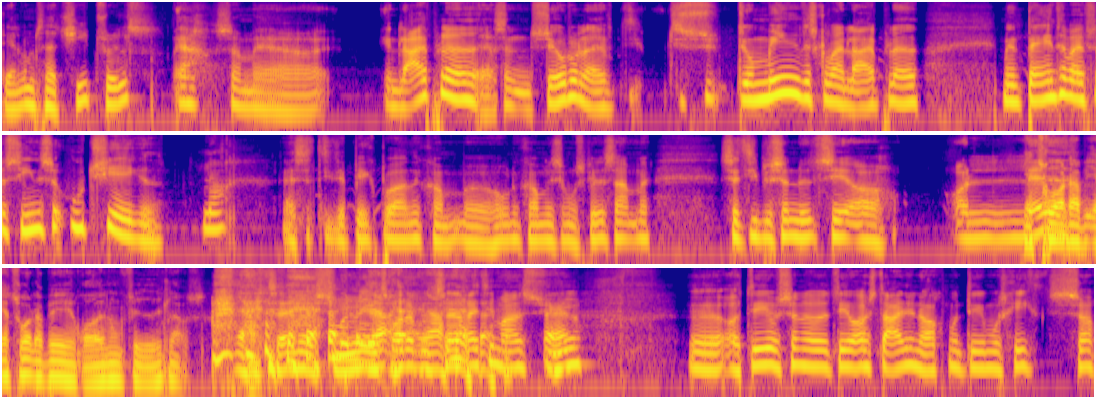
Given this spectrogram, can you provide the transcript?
det album, der hedder Cheap Thrills. Ja, som er en liveplade, altså en pseudo-live. Det var meningen, det skulle være en liveplade, men bandet var efter sine så utjekket. Nå. Altså de der Big Brother kom, uh, Holding Company, som hun spillede sammen med, så de blev så nødt til at, at lade... Jeg tror, der, jeg tror, der blev røget nogle fede, Claus. Ja, taget noget syre. Jeg tror, der blev Ja. taget rigtig meget syre. Øh, og det er jo sådan noget, det er også dejligt nok, men det er måske ikke så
